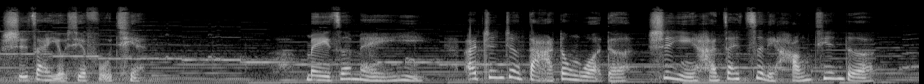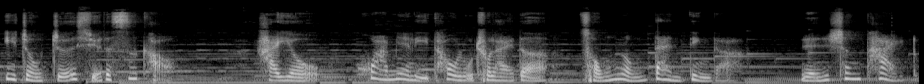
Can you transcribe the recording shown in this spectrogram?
实在有些肤浅。美则美矣，而真正打动我的是隐含在字里行间的一种哲学的思考，还有。画面里透露出来的从容淡定的人生态度。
